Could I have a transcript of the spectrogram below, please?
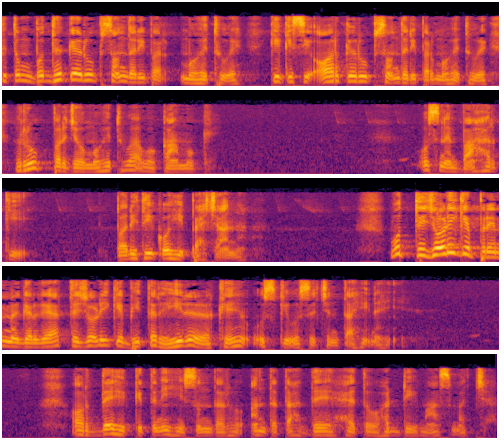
कि तुम बुद्ध के रूप सौंदर्य पर मोहित हुए, कि किसी और के रूप सौंदर्य पर मोहित हुए? रूप पर जो मोहित हुआ, वो कामुक है। उसने बाहर की परिधि को ही पहचाना। वो तिजोड़ी के प्रेम में गिर गया तिजोड़ी के भीतर हीरे रखे हैं, उसकी उसे चिंता ही नहीं और देह कितनी ही सुंदर हो, अंततः देह है तो हड्डी, मांस मज्जा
